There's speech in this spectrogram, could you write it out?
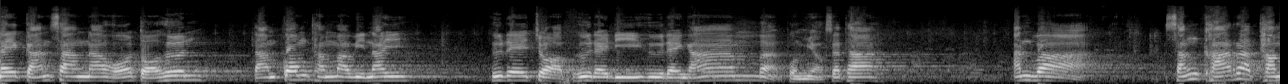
ในการสร้างนาหอต่อเฮินตามกองธรรมวินัย คือได้จอบคือได้ดี คือได้งามผมมีออกศรัทธา อันว่าสังขารธรรม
